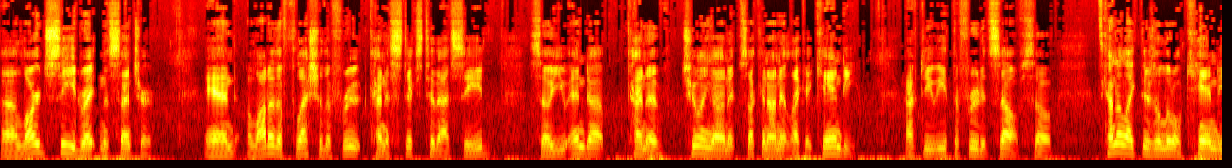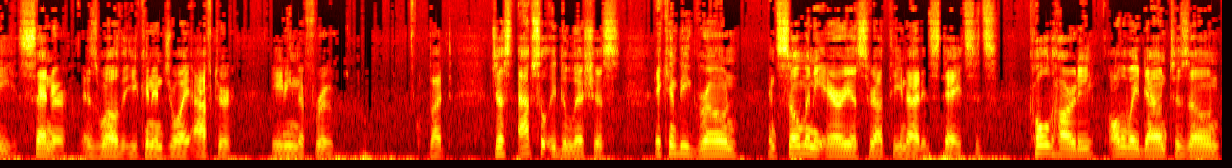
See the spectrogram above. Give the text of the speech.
a large seed right in the center. And a lot of the flesh of the fruit kind of sticks to that seed. So you end up kind of chewing on it, sucking on it like a candy after you eat the fruit itself. So it's kind of like there's a little candy center as well that you can enjoy after eating the fruit. But just absolutely delicious. It can be grown in so many areas throughout the United States. It's cold hardy all the way down to zone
